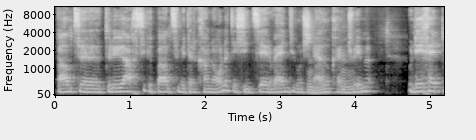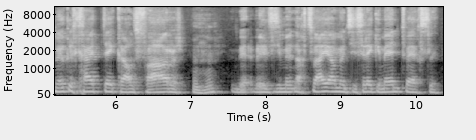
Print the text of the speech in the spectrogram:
Panzer, 83er Panzer mit der Kanone, die sind sehr wendig und schnell und können schwimmen. Und ich hätte die Möglichkeit als Fahrer, weil sie nach zwei Jahren müssen sie das Regiment wechseln.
